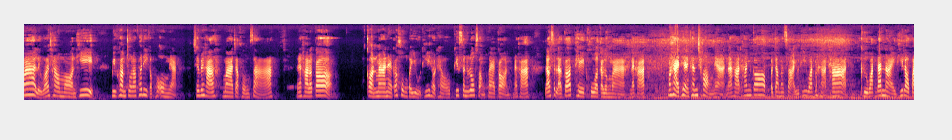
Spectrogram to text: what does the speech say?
ม่า หรือว่าชาวมอญที่มีความจงรักภักดีกับพระองค์เนี่ยใช่ไหมคะ มาจากหงสานะคะ แล้วก็ก่อนมาเนี่ยก็คงไปอยู่ที่แถวแถวพิษณุโลกสองแควก่อนนะคะ แล้วเสร็จแล้วก็เทครัวกันลงมานะคะ มหาเถรขั้นช่องเนี่ยนะคะ ท่านก็ประจำพรรษาอยู่ที่วัดมหาธาตุคือวัดด้านในที่เราไป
